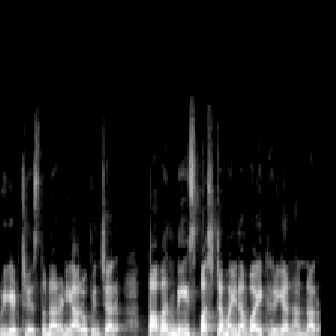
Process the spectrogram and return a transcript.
క్రియేట్ చేస్తున్నారని ఆరోపించారు. పవన్ ది స్పష్టమైన వైఖరి అని అన్నారు.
